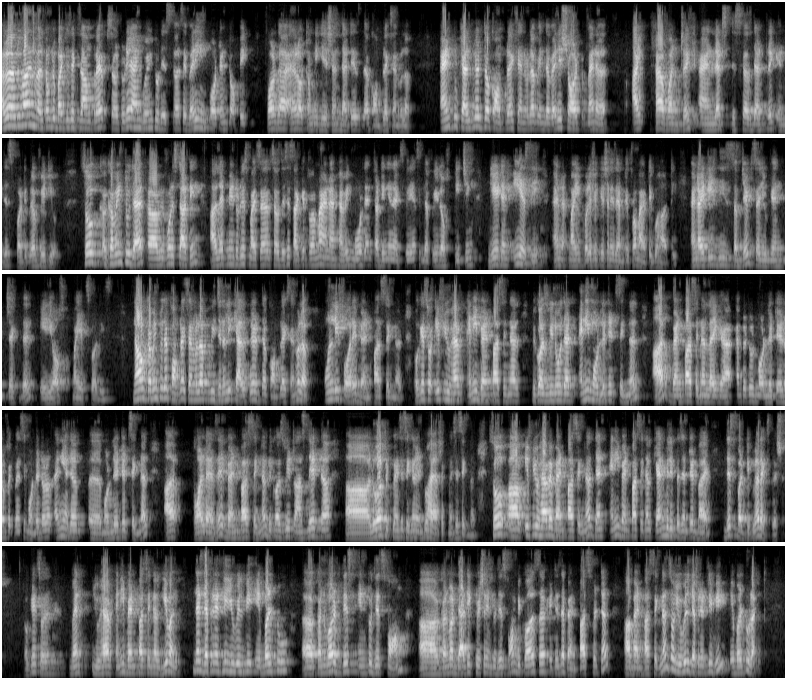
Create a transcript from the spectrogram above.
Hello everyone, welcome to Byju's Exam Prep. So today I am going to discuss a very important topic for the analog communication that is the complex envelope. And to calculate the complex envelope in the very short manner, I have one trick and let's discuss that trick in this particular video. So uh, coming to that, uh, before starting, uh, let me introduce myself. So this is Saket Verma and I'm having more than 13 years experience in the field of teaching GATE and ESE and my qualification is MTech from IIT Guwahati and I teach these subjects so you can check the area of my expertise. Now coming to the complex envelope, we generally calculate the complex envelope only for a bandpass signal. Okay, so if you have any bandpass signal, because we know that any modulated signal are bandpass signal like uh, amplitude modulated or frequency modulated or any other uh, modulated signal are called as a bandpass signal because we translate the uh, lower frequency signal into higher frequency signal. So uh, if you have a band pass signal, then any band pass signal can be represented by this particular expression. Okay, so when you have any band pass signal given, then definitely you will be able to uh, convert this into this form, uh, convert that equation into this form because uh, it is a band pass filter, a band pass signal. So you will definitely be able to write,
